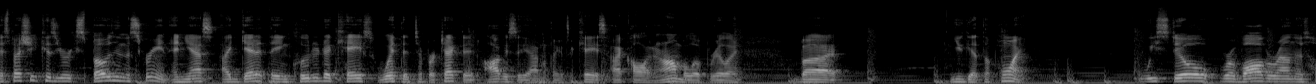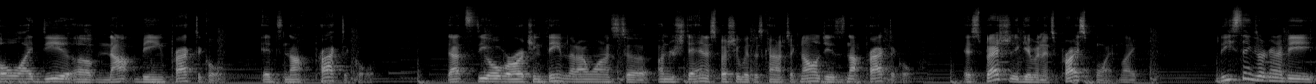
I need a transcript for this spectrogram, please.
Especially because you're exposing the screen. And yes, I get it. They included a case with it to protect it. Obviously, I don't think it's a case. I call it an envelope, really. But you get the point. We still revolve around this whole idea of not being practical. It's not practical. That's the overarching theme that I want us to understand, especially with this kind of technology. Is it's not practical, especially given its price point. Like these things are going to be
